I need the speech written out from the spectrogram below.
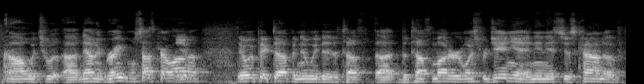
Carolina, which was down in Greenville, South Carolina. Yep. Then we picked up, and then we did the tough the Tough Mudder in West Virginia, and then it's just kind of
